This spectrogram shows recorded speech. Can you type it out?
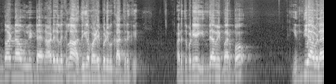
உகாண்டா உள்ளிட்ட நாடுகளுக்கெல்லாம் அதிக மழைப்பொழிவு காத்திருக்கு. அடுத்தபடியாக இந்தியாவை பார்ப்போம். இந்தியாவில்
